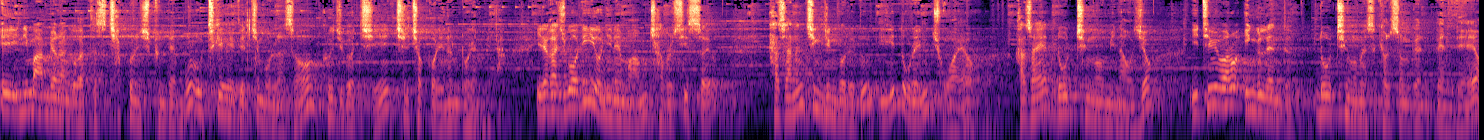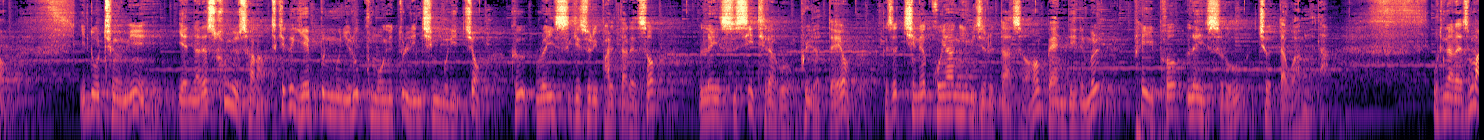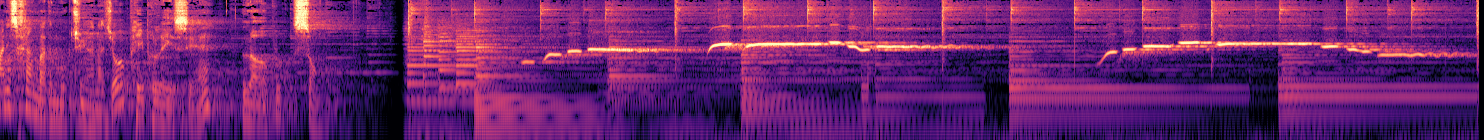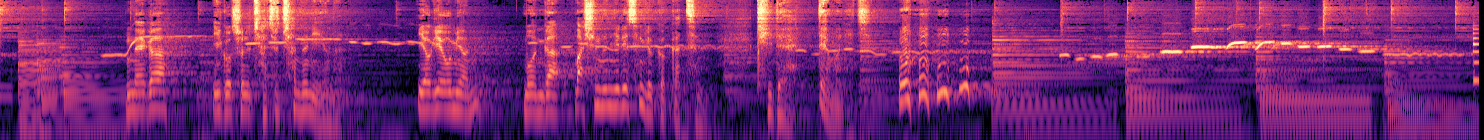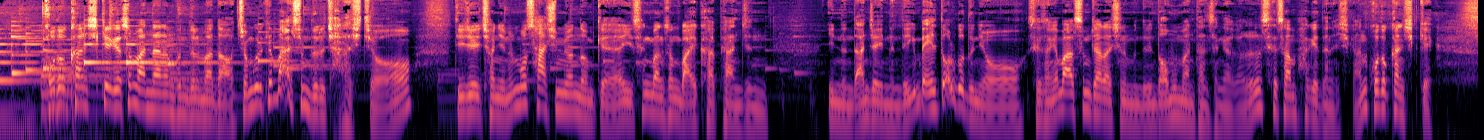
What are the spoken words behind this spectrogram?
애인이 만변한 것 같아서 찾고는 싶은데 뭘 어떻게 해야 될지 몰라서 거지같이 질척거리는 노래입니다. 이래가지고 어디 연인의 마음 잡을 수 있어요? 가사는 징징거려도 이 노래는 좋아요. 가사에 노팅엄이 나오죠. 이 팀이 바로 잉글랜드 노팅엄에서 결성된 밴드예요. 이 노팅엄이 옛날에 섬유산업, 특히 그 예쁜 무늬로 구멍이 뚫린 직물 있죠. 그 레이스 기술이 발달해서 lace city라고 불렸대요. 그래서 진의 고향 이미지를 따서 밴드 이름을 Paper Lace로 지었다고 합니다. 우리나라에서 많이 사랑받은 곡 중에 하나죠. Paper Lace의 Love Song. 내가 이곳을 자주 찾는 이유는 여기에 오면 뭔가 맛있는 일이 생길 것 같은 기대 때문이지. 고독한 식객에서 만나는 분들마다 어쩜 그렇게 말씀들을 잘하시죠? DJ 천이는 뭐 40년 넘게 이 생방송 마이크 앞에 앉은 있는데 앉아 있는데 이게 매일 떨거든요. 세상에 말씀 잘하시는 분들이 너무 많다는 생각을 새삼하게 되는 시간. 고독한 식객.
